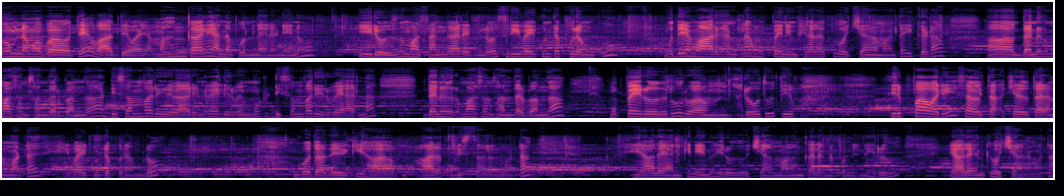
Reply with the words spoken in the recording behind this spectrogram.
ఓం నమో భగవతే వాద్యవాయ మహంకాళి అన్నపూర్ణైన నేను. ఈరోజు మా సంగారెడ్డిలో శ్రీ వైకుంఠపురంకు ఉదయం ఆరు గంటల ముప్పై నిమిషాలకు వచ్చానమాట. ఇక్కడ ధనుర్మాసం సందర్భంగా డిసెంబర్ ఇరవై రెండు వేల ఇరవై మూడు డిసెంబర్ ఇరవై ఆరున ధనుర్మాసం సందర్భంగా ముప్పై రోజులు రో- రోజు తిరు తిరుప్పావళి చదువుతా చదువుతారనమాట ఈ వైకుంఠపురంలో. గోదాదేవికి హారతులు ఇస్తారనమాట ఈ ఆలయానికి నేను ఈరోజు వచ్చాను. మహంకాళ అన్నపూర్ణిని ఈరోజు ఈ ఆలయానికి వచ్చాను అనమాట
